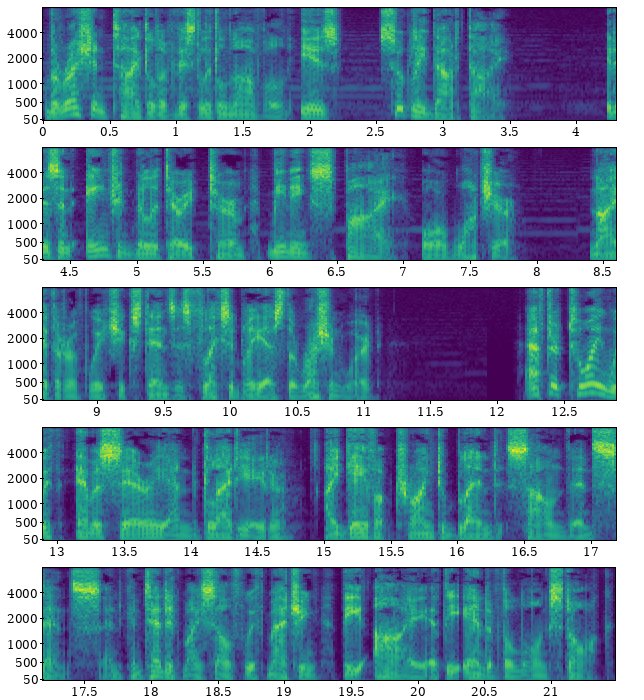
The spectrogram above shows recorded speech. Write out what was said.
The Russian title of this little novel is Soglyadatay. It is an ancient military term meaning spy or watcher, neither of which extends as flexibly as the Russian word. After toying with emissary and gladiator, I gave up trying to blend sound and sense and contented myself with matching the eye at the end of the long stalk.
